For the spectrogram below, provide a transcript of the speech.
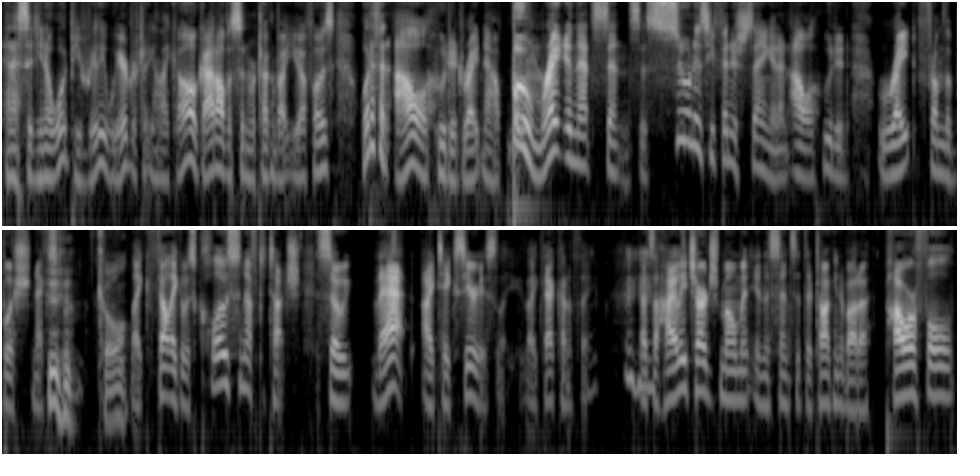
and I said, you know, what would be really weird? We're talking like, oh God, all of a sudden we're talking about UFOs. What if an owl hooted right now? Boom, right in that sentence. As soon as he finished saying it, an owl hooted right from the bush next to him. Cool. Like felt like it was close enough to touch. So that I take seriously, like that kind of thing. Mm-hmm. That's a highly charged moment in the sense that they're talking about a powerful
